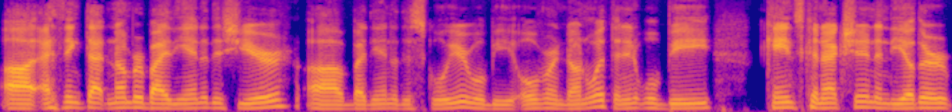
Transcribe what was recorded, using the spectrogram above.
uh I think that number by the end of this year, uh by the end of the school year will be over and done with and it will be Canes Connection and the other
